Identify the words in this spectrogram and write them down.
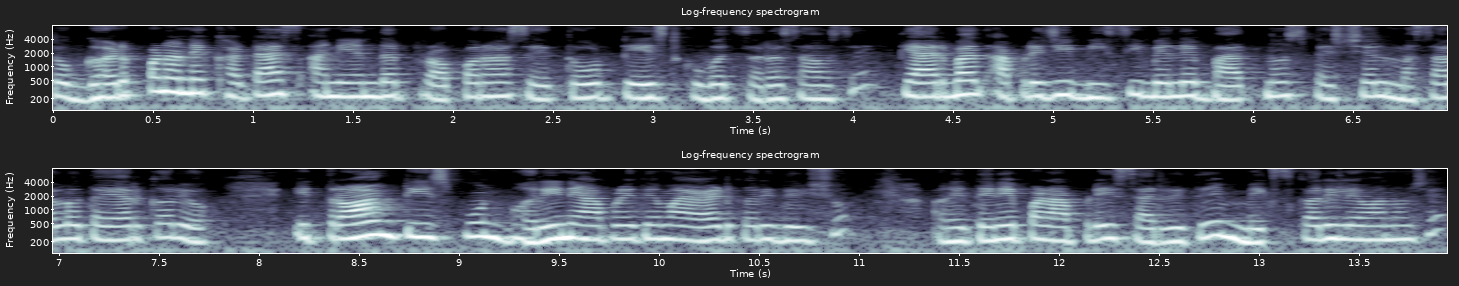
તો ગળપણ અને ખટાશ આની અંદર પ્રોપર હશે તો ટેસ્ટ ખૂબ જ સરસ આવશે. ત્યારબાદ આપણે જે બીસી બેલે ભાતનો સ્પેશિયલ મસાલો તૈયાર કર્યો, એ ત્રણ ટીસ્પૂન ભરીને આપણે તેમાં એડ કરી દઈશું અને તેને પણ આપણે સારી રીતે મિક્સ કરી લેવાનું છે.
